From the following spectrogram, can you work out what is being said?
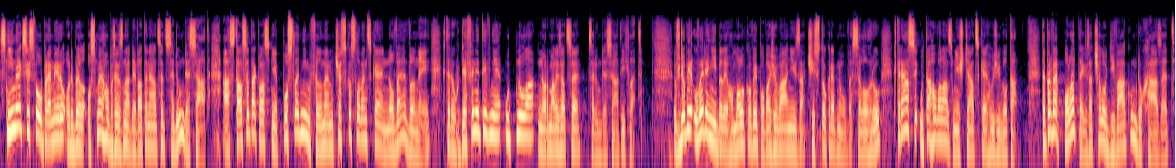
Snímek si svou premiéru odbyl 8. března 1970 a stal se tak vlastně posledním filmem československé nové vlny, kterou definitivně utnula normalizace 70. let. V době uvedení byli Homolkovi považováni za čistokrevnou veselohru, která si utahovala z měšťáckého života. Teprve po letech začalo divákům docházet,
